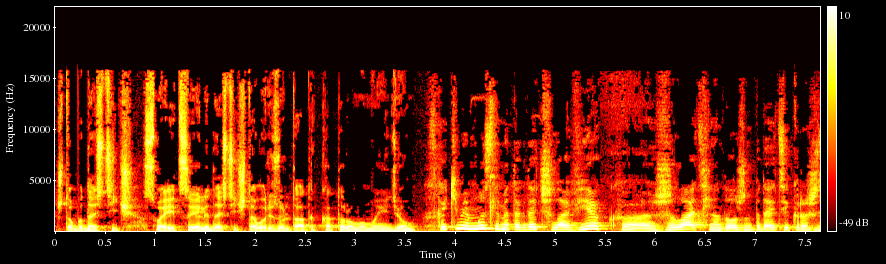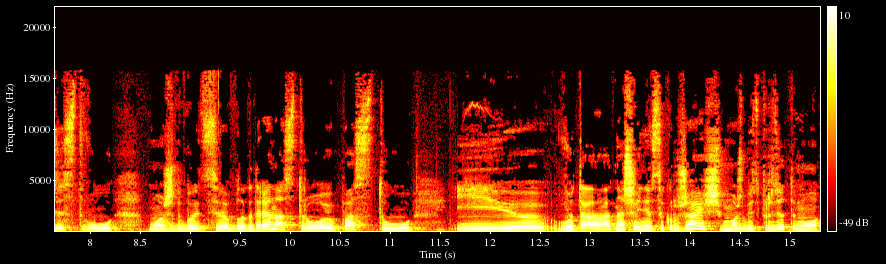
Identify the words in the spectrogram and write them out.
чтобы достичь своей цели, достичь того результата, к которому мы идем. С какими мыслями тогда человек э, желательно должен подойти к Рождеству? Может быть, благодаря настрою, посту и э, вот отношения с окружающим, может быть, придет ему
